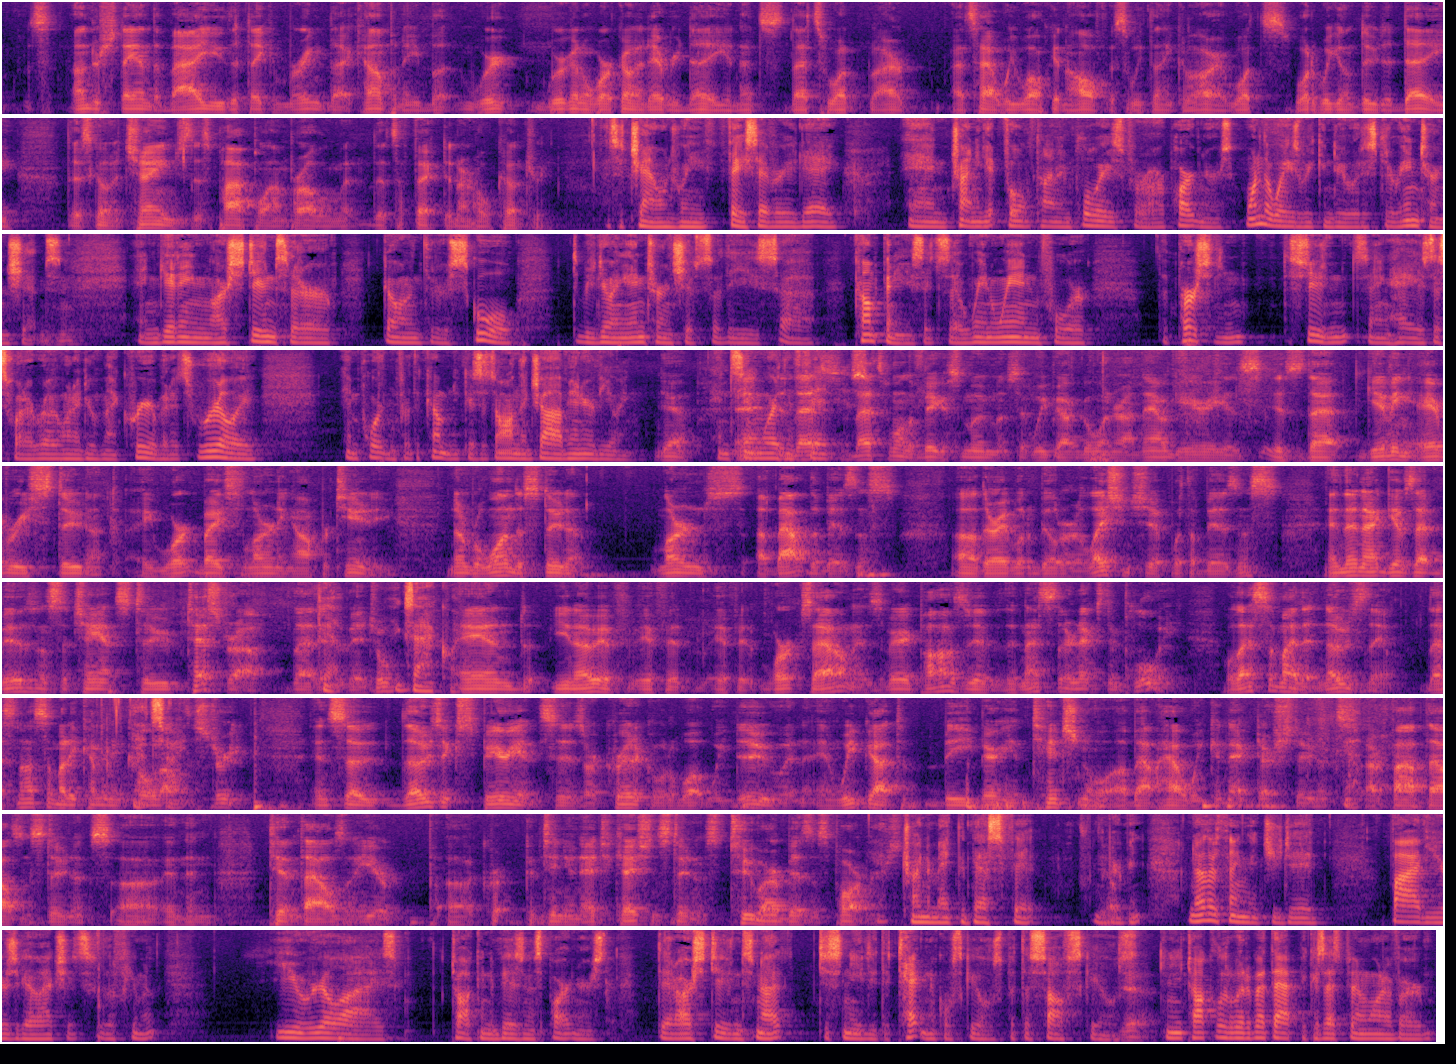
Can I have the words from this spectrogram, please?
understand the value that they can bring to that company. But we're we're going to work on it every day, and that's that's what our that's how we walk in the office. We think, all right, what's what are we going to do today that's going to change this pipeline problem that, that's affecting our whole country? It's a challenge we face every day and trying to get full time employees for our partners. One of the ways we can do it is through internships mm-hmm. And getting our students that are going through school to be doing internships with these uh, companies. It's a win win for the person, the student, saying, Hey, is this what I really want to do with my career? But it's really important for the company because it's on the job interviewing. Yeah, and seeing and, where the fit is. That's one of the biggest movements that we've got going right now, Gary. Is is that giving every student a work based learning opportunity number one, the student learns about the business. Uh, they're able to build a relationship with a business, and then that gives that business a chance to test drive that yeah, individual. Exactly. And you know, if if it if it works out and is very positive, then that's their next employee. Well, that's somebody that knows them. That's not somebody coming in cold off the street. And so those experiences are critical to what we do, and, and we've got to be very intentional about how we connect our students, yeah. our 5,000 students, uh, and then 10,000 a year uh, continuing education students to our business partners. Trying to make the best fit. Yep. Another thing that you did five years ago, actually, it's a few months, you realized talking to business partners that our students not just needed the technical skills, but the soft skills. Yeah. Can you talk a little bit about that? Because that's been one of our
